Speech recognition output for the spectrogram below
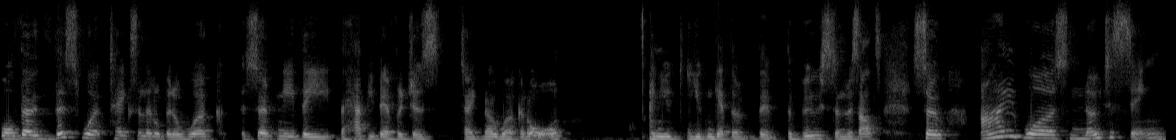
although this work takes a little bit of work certainly the the happy beverages take no work at all. And you you can get the the, the boost and results. So i was noticing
